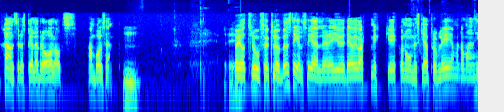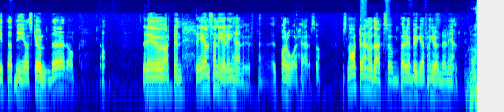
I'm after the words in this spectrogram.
chansen att spela bra A-lagshandboll sen. Mm. Men jag tror för klubbens del så gäller det ju, det har ju varit mycket ekonomiska problem och de har hittat nya skulder och det har ju varit en rejäl sanering här nu ett par år här. Så snart är det nog dags att börja bygga från grunden igen. Ja.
